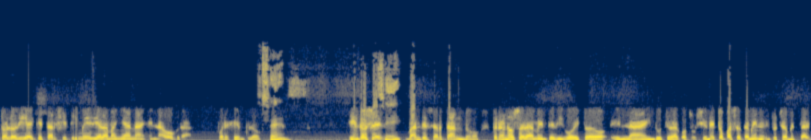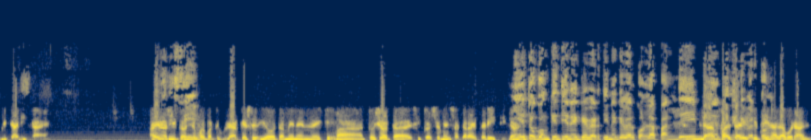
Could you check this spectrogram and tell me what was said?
todos los días hay que estar siete y media de la mañana en la obra, por ejemplo. Sí. Y entonces Sí. van desertando. Pero no solamente digo esto en la industria de la construcción, esto pasa también en la industria metal mecánica. ¿eh? Hay una Sí, situación sí. muy particular que se dio también en el esquema Toyota, situaciones de esa característica. ¿Y esto con qué tiene que ver? ¿Tiene que ver con la pandemia? La ¿Tiene falta de disciplina con- laboral.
